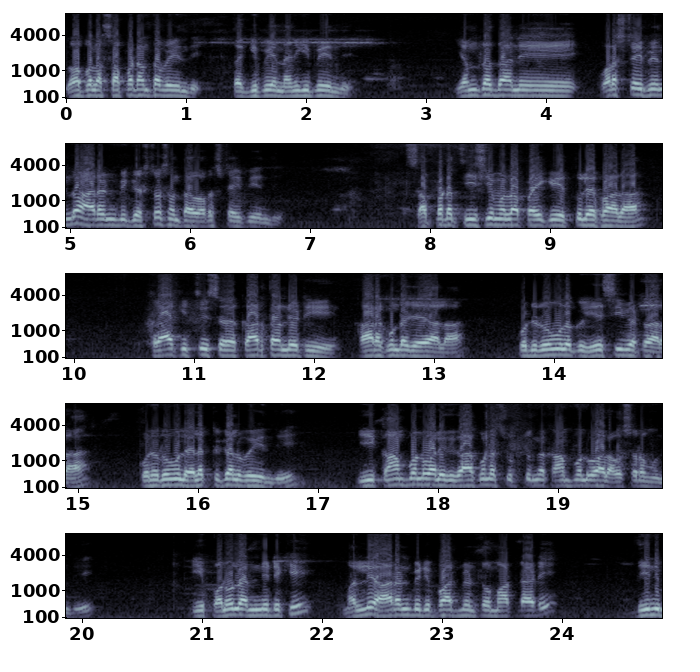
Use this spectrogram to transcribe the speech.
లోపల సప్పటంతా పోయింది తగ్గిపోయింది అణిగిపోయింది ఎంత దాని వరస్ట్ అయిపోయిందో ఆర్ఎన్బి గెస్ట్ హౌస్ అంత వరస్ట్ అయిపోయింది. సప్పట తీసి మళ్ళీ పైకి ఎత్తు లేపాలా క్రాక్ ఇచ్చి కార్తాండేటి కారకుండా చేయాలా? కొన్ని రూములకు ఏసీ పెట్టాలా? కొన్ని రూములు ఎలక్ట్రికల్ పోయింది. ఈ కాంపౌండ్ వాల్ ఇది కాకుండా చుట్టూగా కాంపౌండ్ వాల్ అవసరం ఉంది. ఈ పనులన్నిటికీ మళ్ళీ ఆర్ఎన్బి డిపార్ట్మెంట్తో మాట్లాడి దీన్ని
